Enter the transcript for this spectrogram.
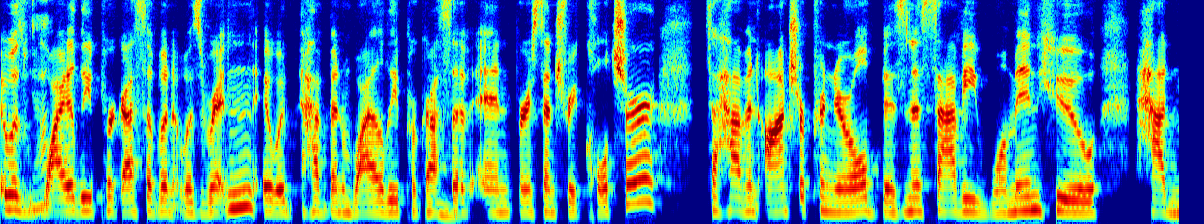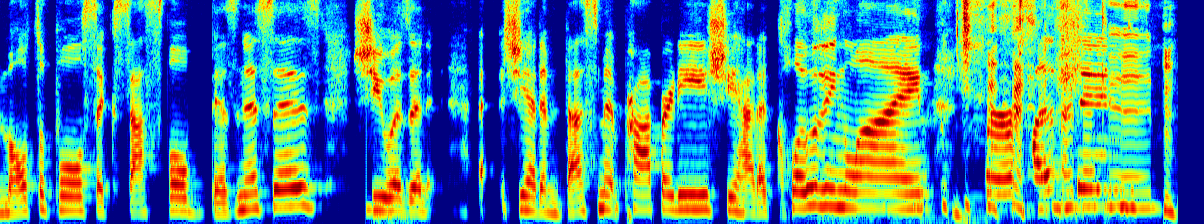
It was Yeah. wildly progressive when it was written. It would have been wildly progressive in first century culture to have an entrepreneurial, business savvy woman who had multiple successful businesses. She was an she had investment property, she had a clothing line. Her husband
